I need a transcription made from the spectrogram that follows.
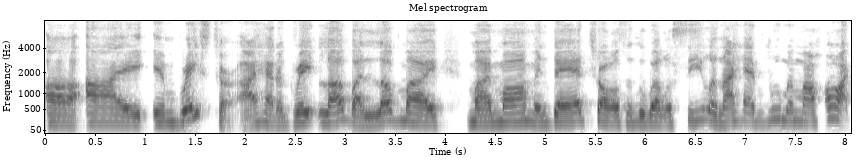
uh, I embraced her. I had a great love. I love my my mom and dad, Charles and Luella Seele, and I had room in my heart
